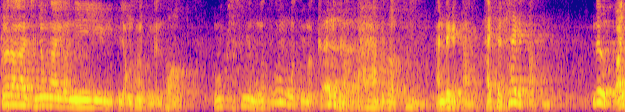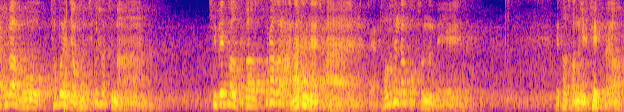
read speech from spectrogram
그러다가 진정나이더님 그 영상을 보면서 뭐 가슴에 뭔가 뜨거운 것들이 막 생기더라고요. 아, 그래서 안 되겠다. 바이크를 사야겠다. 근데 와이프가 뭐 저번에 영상 찍으셨지만 집에서 누가 허락을 안 하잖아요, 잘. 네. 저도 생각도 없었는데. 그래서 저는 이렇게 했어요.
